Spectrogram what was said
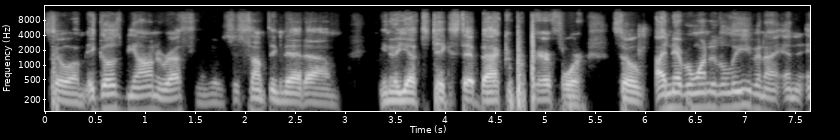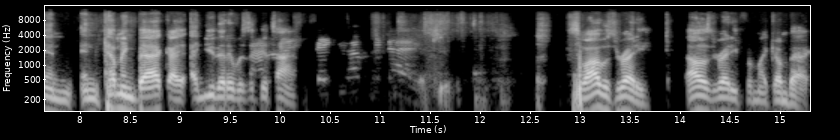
So um, it goes beyond wrestling. It was just something that um, you know you have to take a step back and prepare for. So I never wanted to leave, and I and and and coming back, I, I knew that it was a good time. Thank you. So I was ready. I was ready for my comeback.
